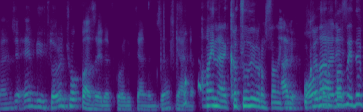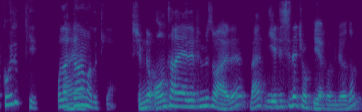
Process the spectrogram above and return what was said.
bence en büyük sorun çok fazla hedef koyduk kendimize. Yani Aynen katılıyorum sana. Abi, o 10 kadar tane- fazla hedef koyduk ki odaklanamadık yani. şimdi 10 tane hedefimiz vardı. Ben 7'si de çok iyi yapabiliyordum.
